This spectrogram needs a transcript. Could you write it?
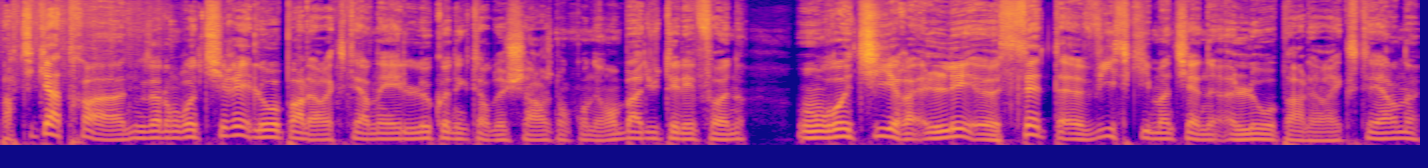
partie 4, nous allons retirer le haut-parleur externe et le connecteur de charge. Donc on est en bas du téléphone. On retire les 7 vis qui maintiennent le haut-parleur externe.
